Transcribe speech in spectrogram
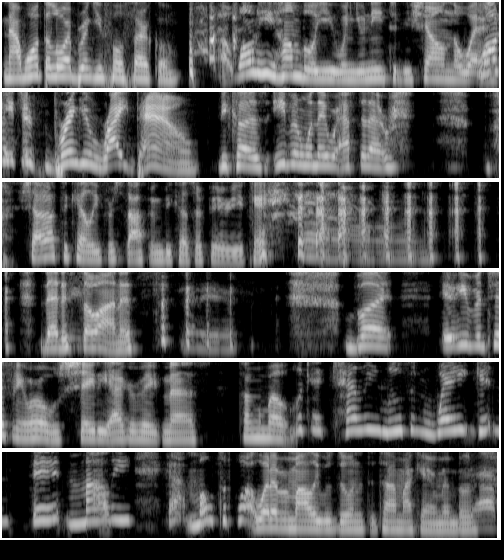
now won't the Lord bring you full circle? Uh, won't he humble you when you need to be shown the way? won't He just bring you right down? because even when they were after that, ra- shout out to Kelly for stopping because her period came. that is so honest. That is. but even Tiffany, her old shady, aggravating ass, talking about, look at Kelly losing weight, getting fit. Molly got multiple, whatever Molly was doing at the time. I can't remember. Job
